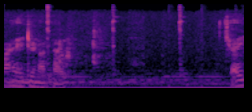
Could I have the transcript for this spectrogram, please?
I do not know. Okay.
